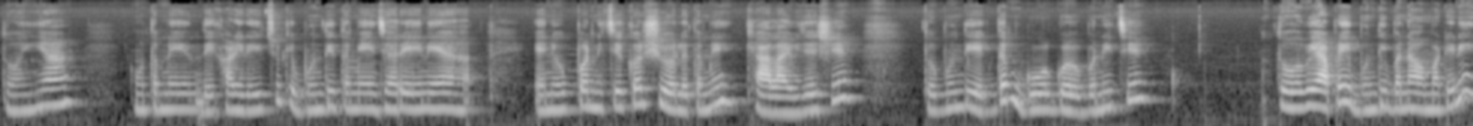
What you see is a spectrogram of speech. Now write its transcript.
તો અહીંયા હું તમને દેખાડી રહી છું કે બુંદી તમે જ્યારે એને એને ઉપર નીચે કરશો એટલે તમને ખ્યાલ આવી જશે. તો બુંદી એકદમ ગોળ ગોળ બની છે. તો હવે આપણે બુંદી બનાવવા માટેની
